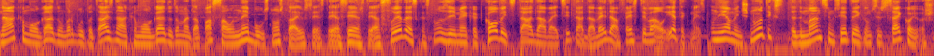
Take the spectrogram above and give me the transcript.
nākamo gadu, un varbūt pat aiznākamo gadu, tomēr tā pasaule nebūs nostājusies tajās ierastajās sliedēs, kas nozīmē, ka Covid tādā vai citādā veidā festivālu ietekmēs. Un, ja viņš notiks, tad mans jums ieteikums ir sekojošs.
